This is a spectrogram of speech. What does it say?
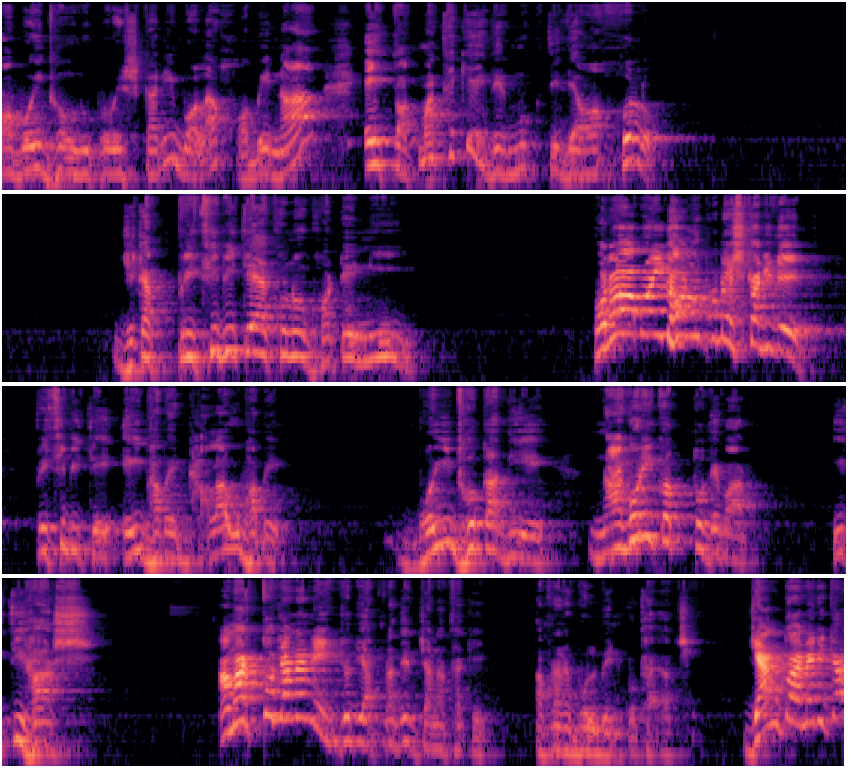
অবৈধ অনুপ্রবেশকারী বলা হবে না। এই তকমা থেকে এদের মুক্তি দেওয়া হলো। যেটা পৃথিবীতে এখনও ঘটেনি। কোনো অবৈধ অনুপ্রবেশকারীদের পৃথিবীতে এইভাবে ঢালাউভাবে বৈধতা দিয়ে নাগরিকত্ব দেবার ইতিহাস আমার তো জানা নেই, যদি আপনাদের জানা থাকে। আপনারা বলবেন কোথায় আছে। যান তো আমেরিকা,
